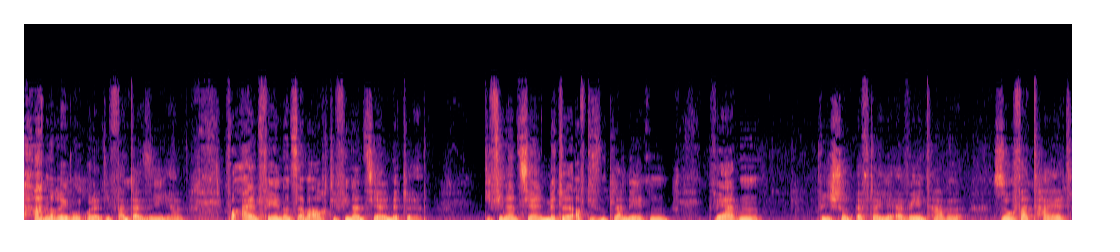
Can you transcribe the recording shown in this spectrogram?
Anregung oder die Fantasie. Ja? Vor allem fehlen uns aber auch die finanziellen Mittel. Die finanziellen Mittel auf diesem Planeten werden, wie ich schon öfter hier erwähnt habe, so verteilt,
